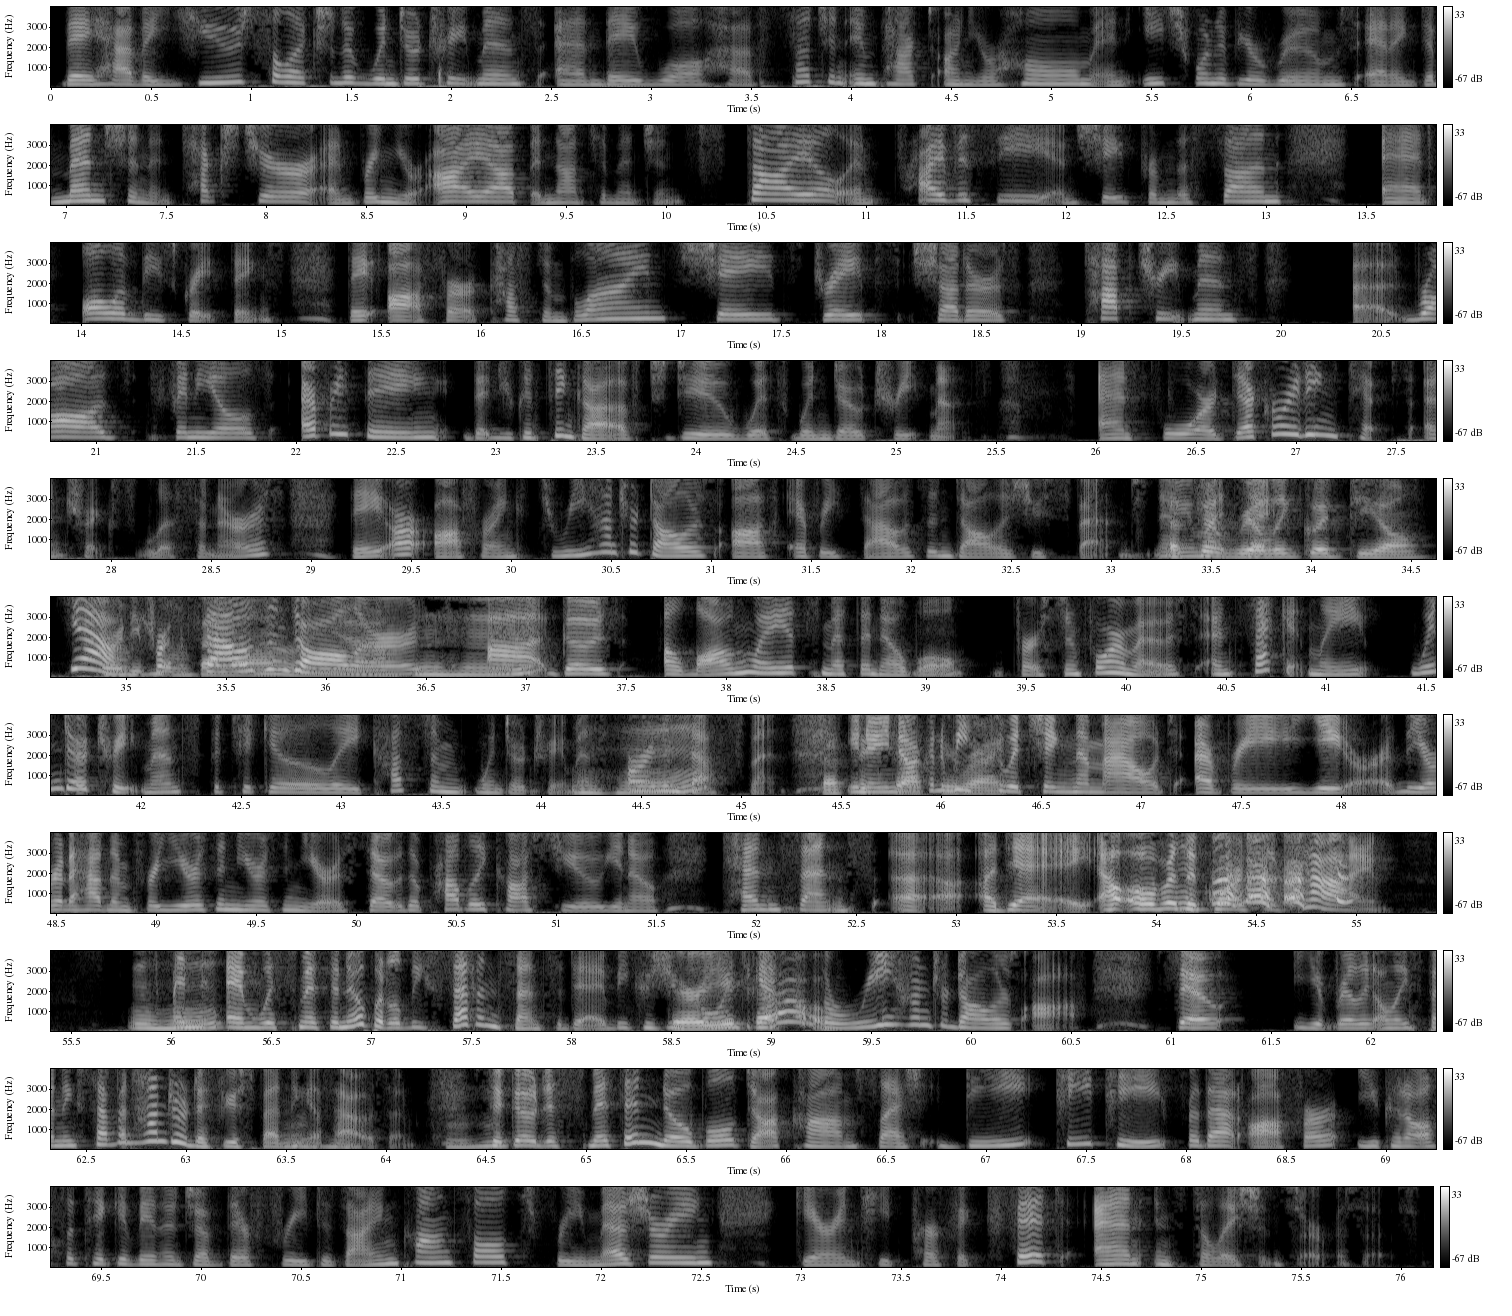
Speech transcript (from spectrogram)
They have a huge selection of window treatments and they will have such an impact on your home and each one of your rooms, adding dimension and texture and bring your eye up, and not to mention style and privacy and shade from the sun and all of these great things. They offer custom blinds, shades, drapes, shutters, top treatments, uh, rods, finials, everything that you can think of to do with window treatments. And for decorating tips and tricks listeners, they are offering $300 off every $1,000 you spend. Now, That's you a might say, really good deal. yeah, for off. thousand dollars Mhm. uh, goes a long way at Smith and Noble. First and foremost, and secondly, window treatments, particularly custom window treatments, are an Mhm. investment. That's you know, you're not going to be right. switching them out every year. You're going to have them for years and years and years. So they'll probably cost you, you know, ten cents a, a day uh, over the course of time. Mhm. And and with Smith and Noble, it'll be seven cents a day because you're There going you to get three hundred dollars off. So you're really only spending seven hundred if you're spending a Mhm. 1000 Mhm. So go to smithandnoble.com slash DTT for that offer. You can also take advantage of their free design consults, free measuring, guaranteed perfect fit, and installation services.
